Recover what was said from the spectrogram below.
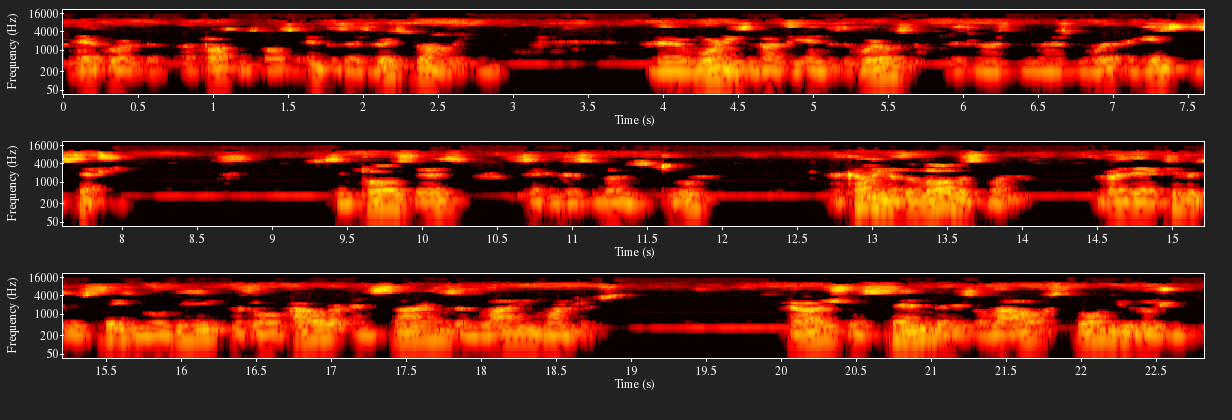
And therefore, the apostles also emphasize very strongly in their warnings about the end of the world that we must, must beware against deception. St. Paul says, 2 Thessalonians 2, the coming of the lawless one by the activity of Satan will be with all power and signs and lying wonders. God shall send, that is, allow a strong delusion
